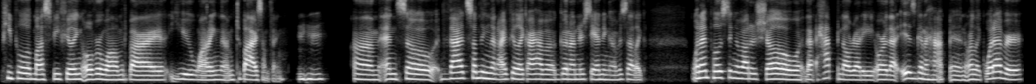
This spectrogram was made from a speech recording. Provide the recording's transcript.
people must be feeling overwhelmed by you wanting them to buy something. hmm Um, and so that's something that I feel like I have a good understanding of is that like when I'm posting about a show that happened already or that is gonna happen or like whatever,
